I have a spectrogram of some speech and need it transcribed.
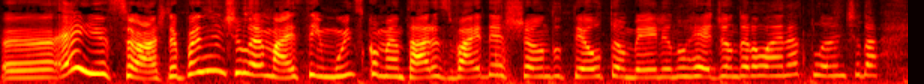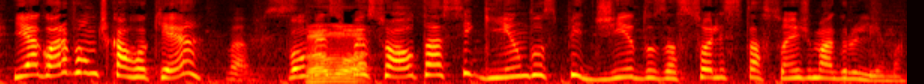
Ah, é isso, eu acho. Depois a gente lê mais, tem muitos comentários. Vai deixando o teu também ali no Rede Underline Atlântida. E agora vamos de carroquê? Vamos. Vamos, ver se o Vamos. pessoal tá seguindo os pedidos, as solicitações de Magro Lima.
